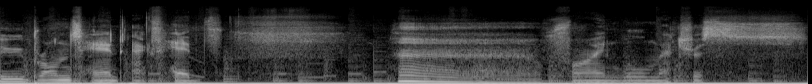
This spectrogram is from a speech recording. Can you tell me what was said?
Two bronze hand axe heads. Fine wool mattress.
